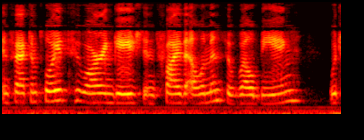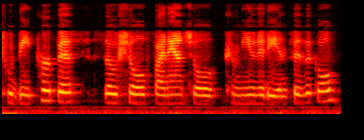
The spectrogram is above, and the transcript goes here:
In fact, employees who are engaged in five elements of well-being, which would be purpose, social, financial, community, and physical,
